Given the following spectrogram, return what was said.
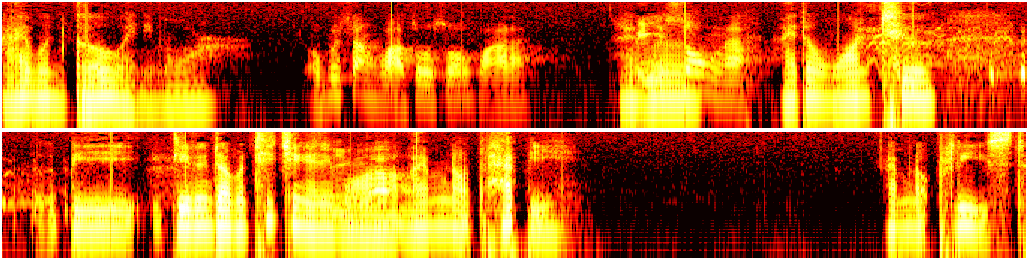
I won't go anymore. I, will, I don't want to be giving Dharma teaching anymore. I'm not happy. I'm not pleased.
